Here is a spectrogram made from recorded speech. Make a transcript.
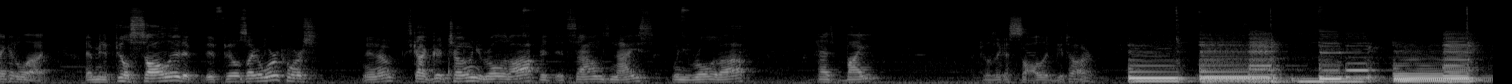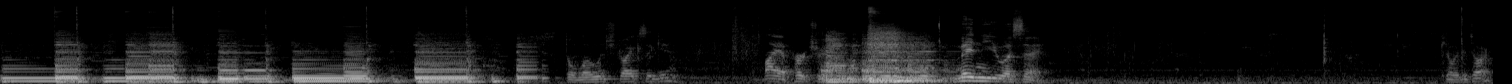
like it a lot. I mean, it feels solid. It, it, feels like a workhorse. You know, it's got good tone. You roll it off. It, it sounds nice when you roll it off. It has bite. Feels like a solid guitar. Strikes Again by Aperture. Made in the USA. Killer guitar.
